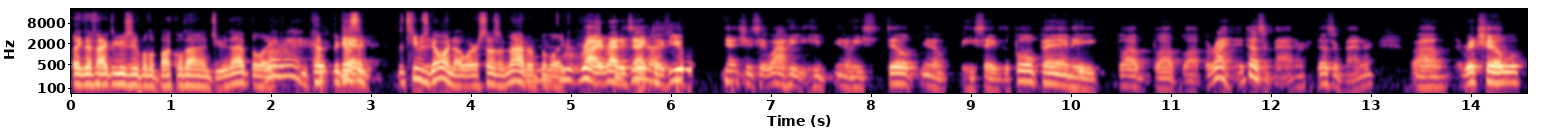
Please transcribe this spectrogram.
Like the fact that he was able to buckle down and do that, but like Right, right. because because Yeah. the, the team's going nowhere, so it doesn't matter. But like, right, right, exactly. know. If you potentially say, "Wow, he he, you know, he still, you know, he saved the bullpen, he blah blah blah," but right, it doesn't matter. It doesn't matter. Um, Rich Hill will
